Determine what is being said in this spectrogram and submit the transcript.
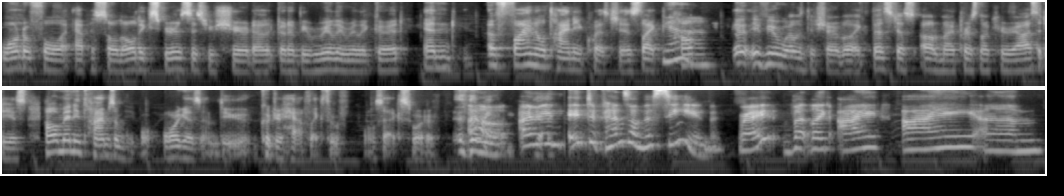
wonderful episode. All the experiences you shared are going to be really, really good. And a final tiny question is like, yeah. how, if you're willing to share, but like that's just out of my personal curiosity is how many times of orgasm do you could you have like through sex or? I oh, mean, I mean, it depends on the scene, right? But like I, I, um,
